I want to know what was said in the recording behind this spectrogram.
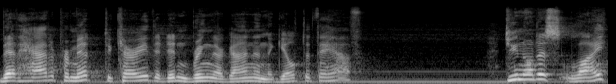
that had a permit to carry that didn't bring their gun and the guilt that they have? Do you know what it's like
